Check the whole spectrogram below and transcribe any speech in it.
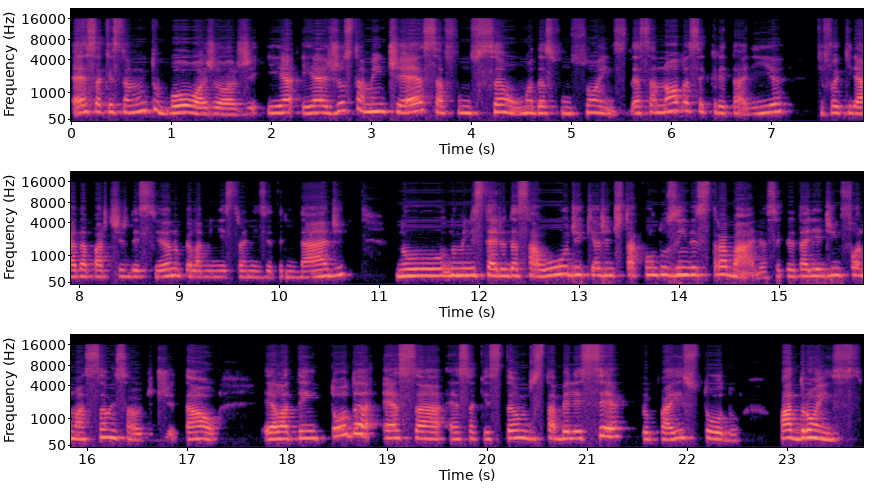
Essa questão é muito boa, Jorge, e é, e é justamente essa função, uma das funções dessa nova secretaria, que foi criada a partir desse ano pela ministra Anísia Trindade, no, no Ministério da Saúde que a gente está conduzindo esse trabalho. A Secretaria de Informação e Saúde Digital, ela tem toda essa, essa questão de estabelecer para o país todo padrões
